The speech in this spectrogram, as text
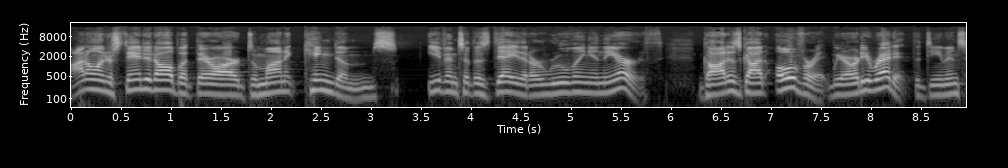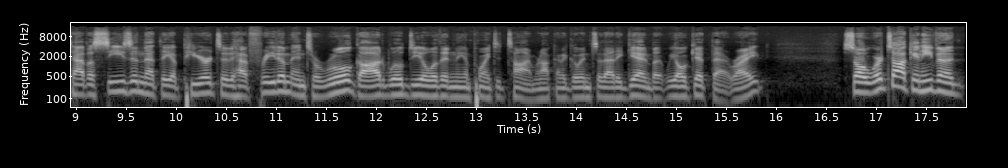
I don't understand it all, but there are demonic kingdoms even to this day that are ruling in the earth. God is God over it. We already read it. The demons have a season that they appear to have freedom and to rule. God will deal with it in the appointed time. We're not going to go into that again, but we all get that, right? So we're talking even a,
